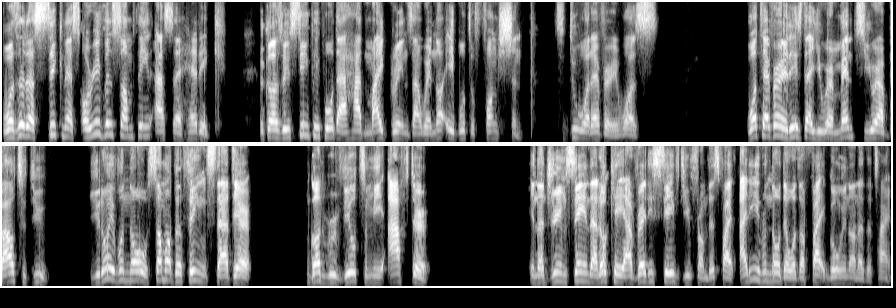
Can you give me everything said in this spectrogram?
was it a sickness or even something as a headache? Because we've seen people that had migraines and were not able to function to do whatever it was. Whatever it is that you were meant to, you were about to do, you don't even know some of the things that God revealed to me after in a dream saying that, okay, I've already saved you from this fight. I didn't even know there was a fight going on at the time.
